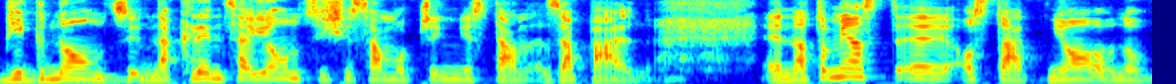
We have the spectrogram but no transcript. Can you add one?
biegnący, nakręcający się samoczynnie stan zapalny. E, Natomiast e, ostatnio, no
